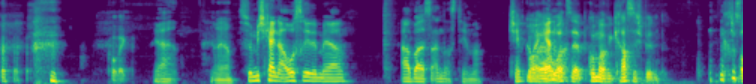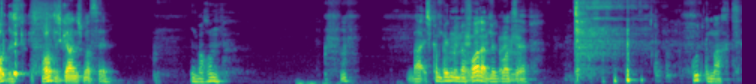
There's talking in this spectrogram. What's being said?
Korrekt. Ja, Naja. ist für mich keine Ausrede mehr, aber ist ein anderes Thema. Check Guck mal euer gerne mal. WhatsApp. Guck mal, wie krass ich bin. Ich brauch dich, ich brauch dich gar nicht, Marcel. Warum? War, ich komm, Ich bin überfordert mit. WhatsApp. Gut gemacht.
